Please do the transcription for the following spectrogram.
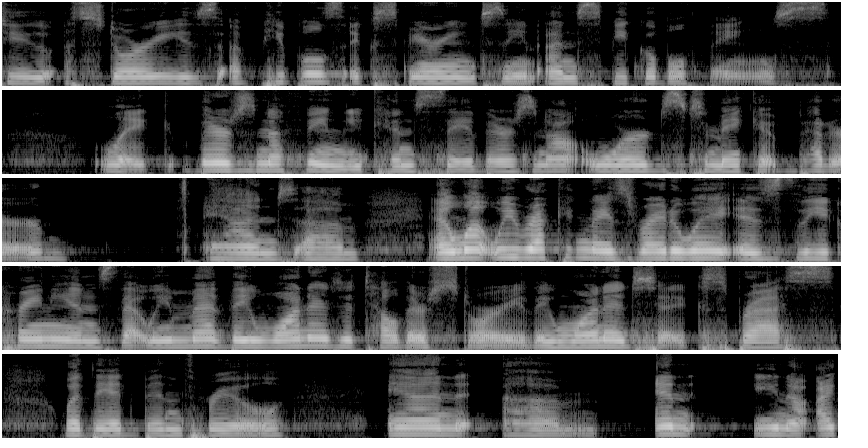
to stories of people's experiencing unspeakable things? Like, there's nothing you can say, there's not words to make it better. And, um, and what we recognized right away is the Ukrainians that we met, they wanted to tell their story. They wanted to express what they had been through. And, um, and you know, I,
